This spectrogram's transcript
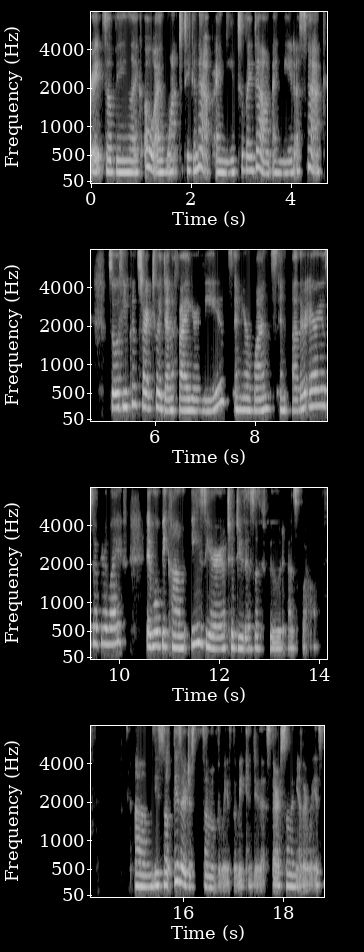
right? So being like, oh, I want to take a nap. I need to lay down. I need a snack. So if you can start to identify your needs and your wants in other areas of your life, it will become easier to do this with food as well. Um, these, these are just some of the ways that we can do this. There are so many other ways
